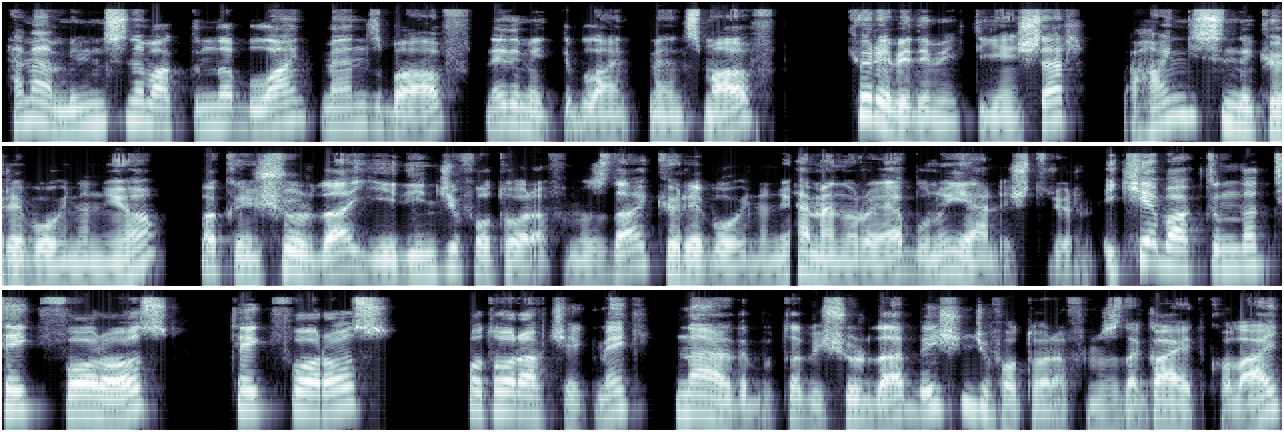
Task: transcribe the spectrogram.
Hemen birincisine baktığımda blind man's buff. Ne demekti blind man's buff? Körebe demekti gençler. Hangisinde körebe oynanıyor? Bakın şurada 7. fotoğrafımızda körebe oynanıyor. Hemen oraya bunu yerleştiriyorum. 2'ye baktığımda take photos. Take photos fotoğraf çekmek. Nerede bu? Tabii şurada 5. fotoğrafımızda gayet kolay.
